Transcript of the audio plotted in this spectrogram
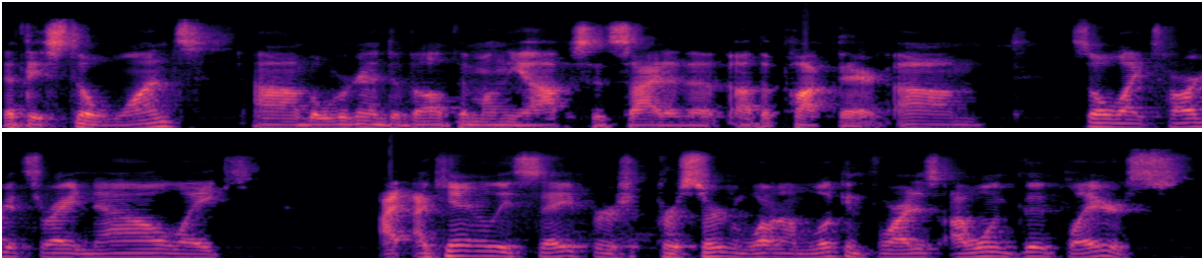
that they still want. Um, but we're going to develop them on the opposite side of the of the puck there. Um, so like targets right now, like I, I, can't really say for for certain what I'm looking for. I just I want good players.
